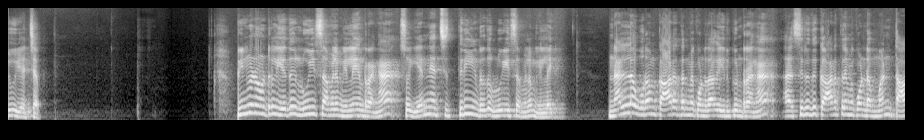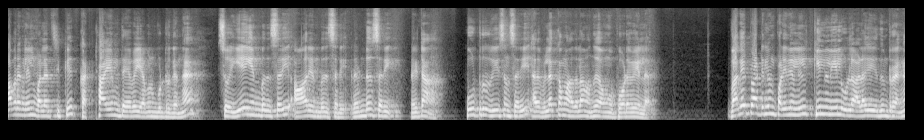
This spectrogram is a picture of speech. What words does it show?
யூஹெச்எஃப் பின்வருவற்றில் எது லூயிஸ் அமிலம் இல்லைன்றாங்க ஸோ என்ஹெச் த்ரீன்றது லூயிஸ் அமிலம் இல்லை. நல்ல உரம் காரத்தன்மை கொண்டதாக இருக்குன்றாங்க. சிறிது காரத்தன்மை கொண்ட மண் தாவரங்களின் வளர்ச்சிக்கு கட்டாயம் தேவை அப்படின்னு போட்டிருக்காங்க. ஸோ ஏ என்பது சரி ஆர் என்பது சரி ரெண்டும் சரி ரைட்டா கூற்று ரீசன் சரி அது விளக்கம் அதெல்லாம் வந்து அவங்க போடவே இல்லை. வகைப்பாட்டிலும் படிநிலையில் கீழ்நிலையில் உள்ள அழகு எதுன்றாங்க?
